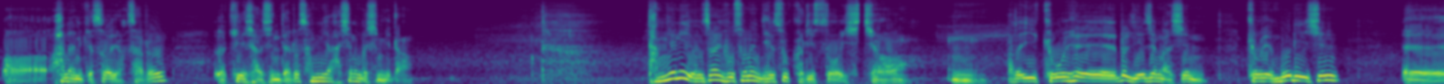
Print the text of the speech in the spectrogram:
어, 하나님께서 역사를 계시하신 대로 섭리하시는 것입니다. 당연히 여자의 후손은 예수 그리스도이시죠. 음, 바로 이 교회를 예정하신 교회 머리이신 에,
